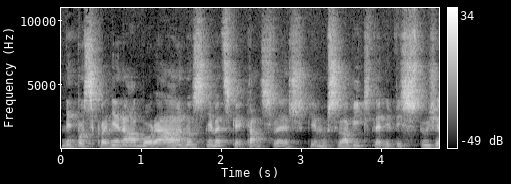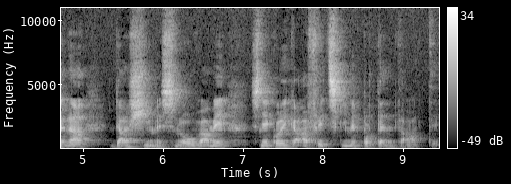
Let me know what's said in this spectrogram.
Neposkvrněná morálnost německé kancléřky musela být tedy vystužena dalšími smlouvami s několika africkými potentáty.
